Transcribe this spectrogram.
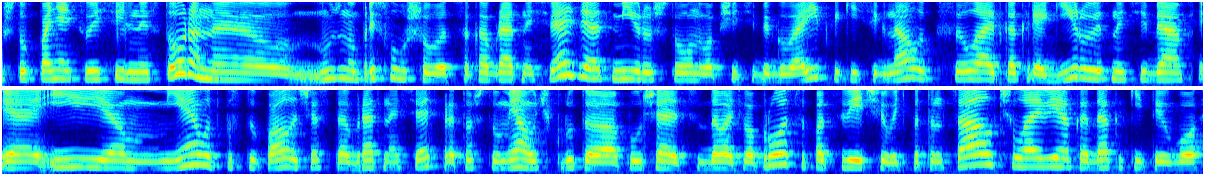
чтобы понять свои сильные стороны, нужно прислушиваться к обратной связи от мира, что он вообще тебе говорит, какие сигналы посылает, как реагирует на тебя. Э, и мне вот поступала часто обратная связь про то, что у меня очень круто получается задавать вопросы, подсвечивать потенциал человека, да, какие-то его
